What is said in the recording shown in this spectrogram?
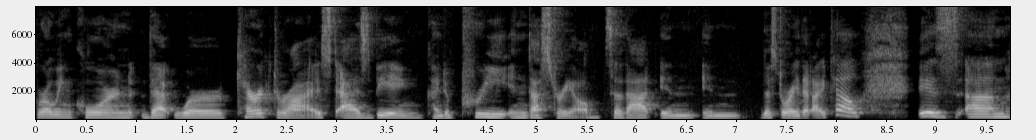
growing corn that were characterized as being kind of pre-industrial. So that in in the story that I tell is um,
